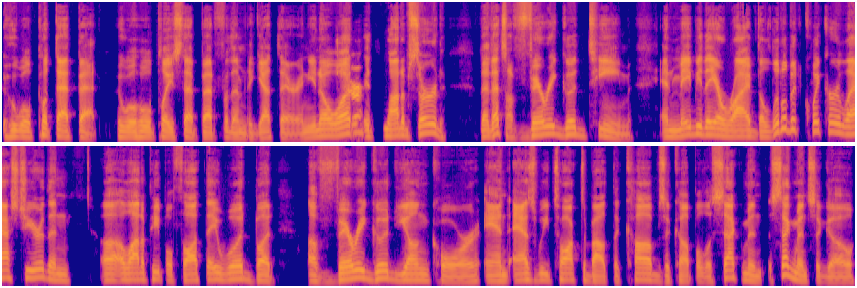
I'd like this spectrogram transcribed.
who will put that bet, who will who will place that bet for them to get there. And you know what? Sure. It's not absurd. That that's a very good team, and maybe they arrived a little bit quicker last year than uh, a lot of people thought they would, but a very good young core. And as we talked about the Cubs a couple of segment segments ago,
